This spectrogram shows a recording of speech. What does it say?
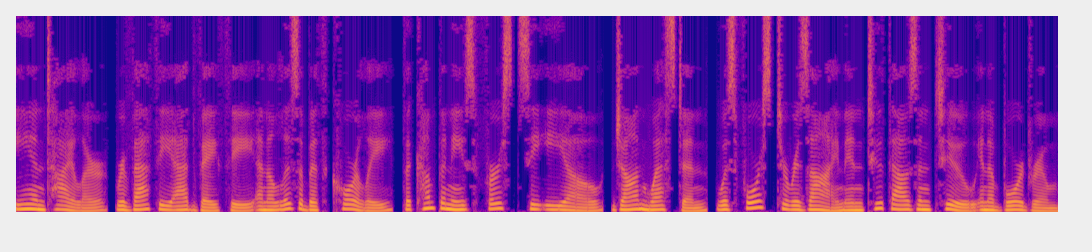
Ian Tyler, Revathi Advaithi and Elizabeth Corley. The company's first CEO, John Weston, was forced to resign in 2002 in a boardroom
